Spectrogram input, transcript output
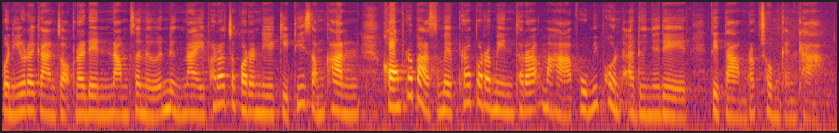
วันนี้รายการเจาะประเด็นนำเสนอหนึ่งในพระราชกรณียกิจที่สำคัญ ของพระบาทสมเด็จพระปรมินทรมหาภูมิพลอดุลยเดชติดตามรับชมกันค่ะ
